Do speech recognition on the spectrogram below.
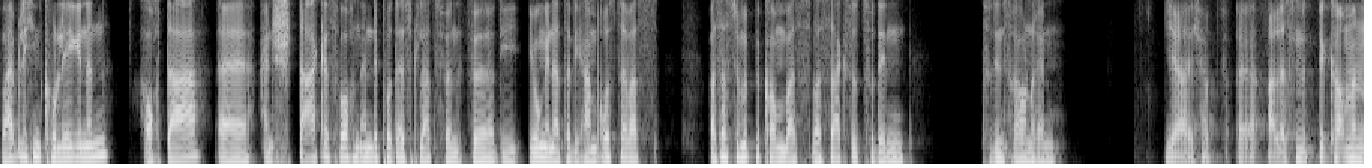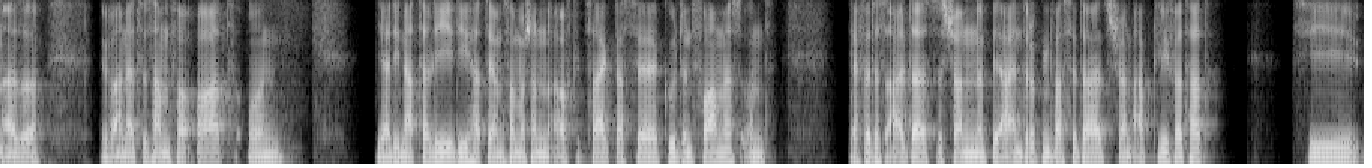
weiblichen Kolleginnen. Auch da äh, ein starkes Wochenende Podestplatz für, für die junge Nathalie Ambruster. Was, was hast du mitbekommen? Was, was sagst du zu den, zu den Frauenrennen? Ja, ich habe äh, alles mitbekommen. Also wir waren ja zusammen vor Ort und ja, die Nathalie, die hat ja im Sommer schon aufgezeigt, dass sie gut in Form ist und ja, für das Alter ist es schon beeindruckend, was sie da jetzt schon abgeliefert hat. Sie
